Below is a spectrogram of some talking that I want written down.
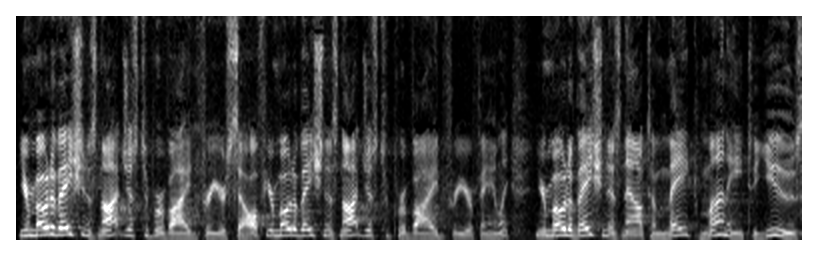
Your motivation is not just to provide for yourself. Your motivation is not just to provide for your family. Your motivation is now to make money to use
